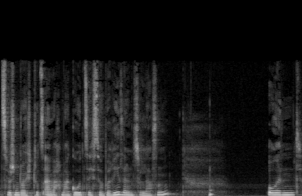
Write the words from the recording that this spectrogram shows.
zwischendurch tut es einfach mal gut, sich so berieseln zu lassen. Und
